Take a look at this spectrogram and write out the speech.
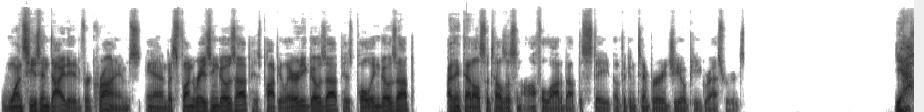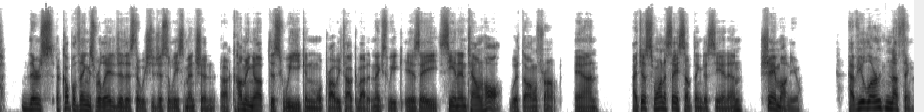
once he's indicted for crimes, and his fundraising goes up, his popularity goes up, his polling goes up. I think that also tells us an awful lot about the state of the contemporary GOP grassroots. Yeah, there's a couple things related to this that we should just at least mention. Uh, coming up this week, and we'll probably talk about it next week, is a CNN town hall with Donald Trump. And I just want to say something to CNN. Shame on you. Have you learned nothing?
